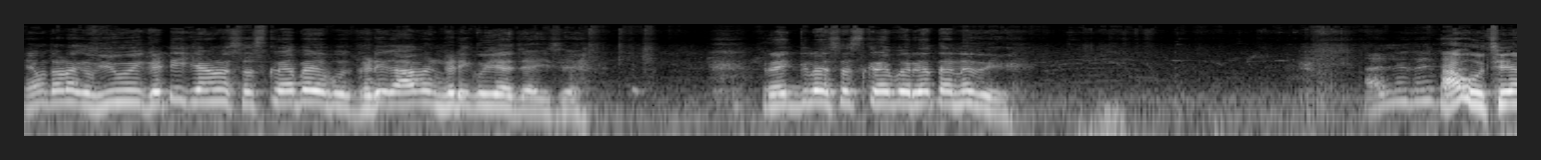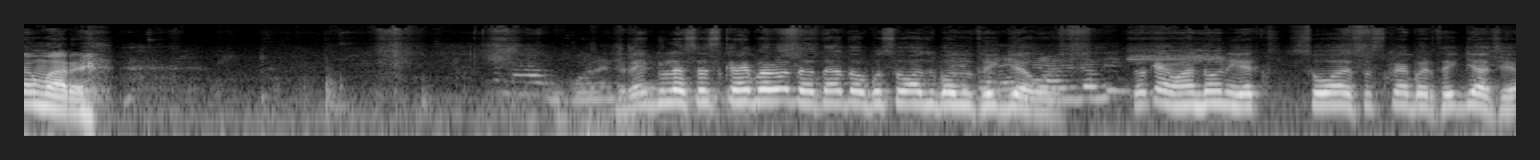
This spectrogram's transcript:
એમ થોડાક વ્યૂ ઘટી ગયા સબસ્ક્રાઈબર ઘડીક આવે ને ઘડીક ઉયા જાય છે. રેગ્યુલર સબસ્ક્રાઈબર રહેતા નથી. આવું છે અમારે. રેગ્યુલર સબસ્ક્રાઈબર હોત હતા તો બસો આજુબાજુ થઈ ગયા હોય. તો કઈ વાંધો નહીં, એકસો સબસ્ક્રાઈબર થઈ ગયા છે.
